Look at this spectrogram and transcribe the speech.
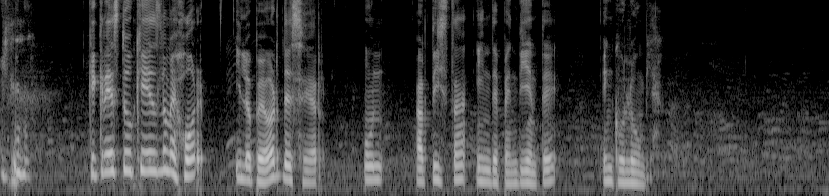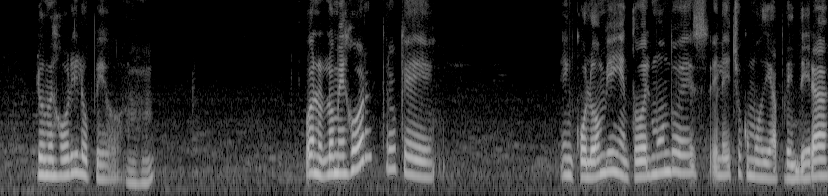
¿Qué crees tú que es lo mejor y lo peor de ser un artista independiente en Colombia? Lo mejor y lo peor. Bueno, lo mejor creo que en Colombia y en todo el mundo es el hecho como de aprender a,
